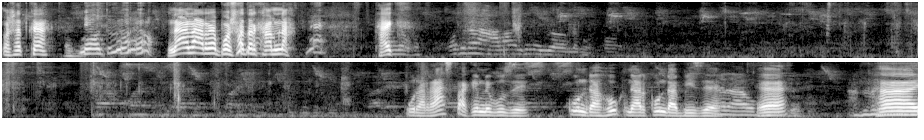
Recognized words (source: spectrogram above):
প্রসাদ খা। না না রে প্রসাদ আর খাম না। থাক। পুরা রাস্তা কেমনে বুঝে? কোনটা হুক না আর কোনটা ভিজে? হ্যাঁ হাই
